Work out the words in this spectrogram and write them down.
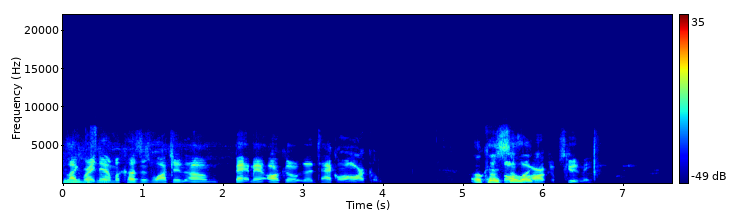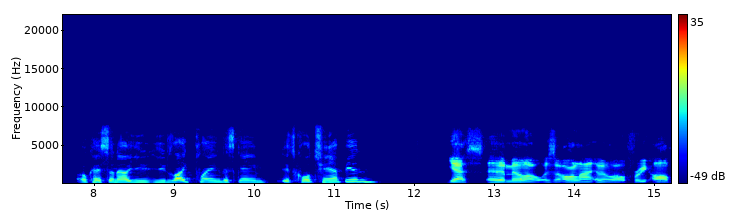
like right now, my cousin's watching um Batman Arkham the Attack on Arkham. Okay, so like Arkham, excuse me. Okay, so now you you like playing this game? It's called Champion. Yes, MMO. It's an online MMO, free all.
